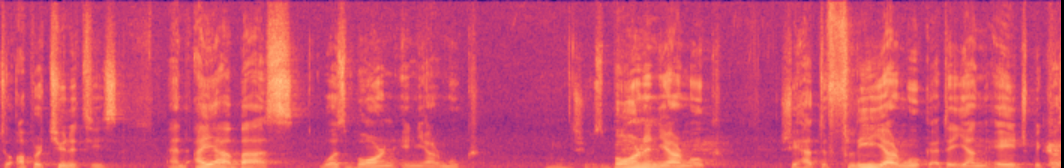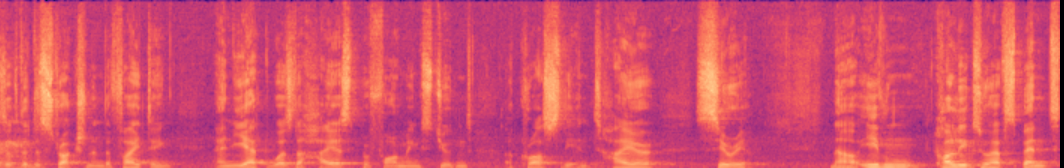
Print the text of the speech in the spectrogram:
to opportunities. And Aya Abbas was born in Yarmouk. Hmm. She was born in Yarmouk. She had to flee Yarmouk at a young age because of the destruction and the fighting, and yet was the highest performing student across the entire Syria. Now, even colleagues who have spent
